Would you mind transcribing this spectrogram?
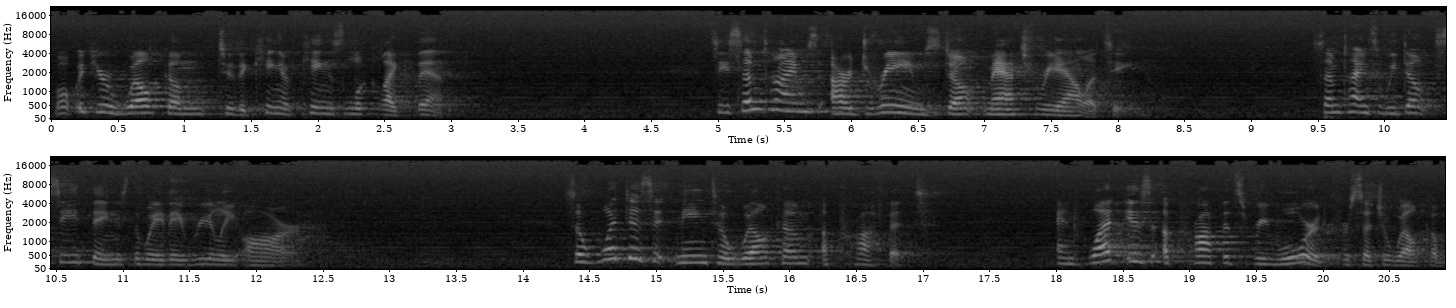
What would your welcome to the King of Kings look like then? See, sometimes our dreams don't match reality. Sometimes we don't see things the way they really are. So, what does it mean to welcome a prophet? And what is a prophet's reward for such a welcome?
